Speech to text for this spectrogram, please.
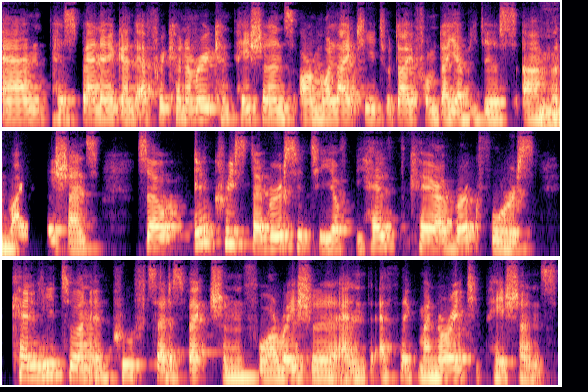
And Hispanic and African American patients are more likely to die from diabetes um, mm-hmm. than white patients. So increased diversity of the healthcare workforce can lead to an improved satisfaction for racial and ethnic minority patients.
